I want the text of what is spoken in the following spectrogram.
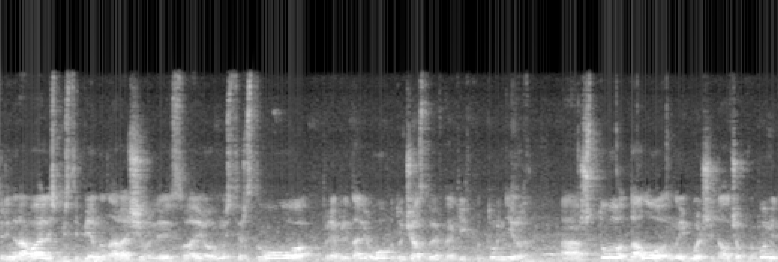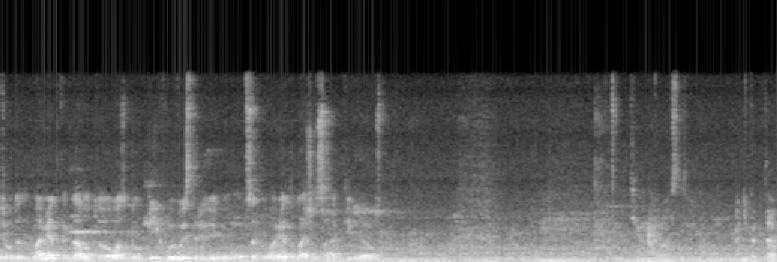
тренировались постепенно, наращивали свое мастерство, приобретали опыт, участвуя в каких-то турнирах. А что дало наибольший толчок? Вы помните вот этот момент, когда вот у вас был пик, вы выстрелили, и вот с этого момента начался активный рост? Активный рост. Они как-то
